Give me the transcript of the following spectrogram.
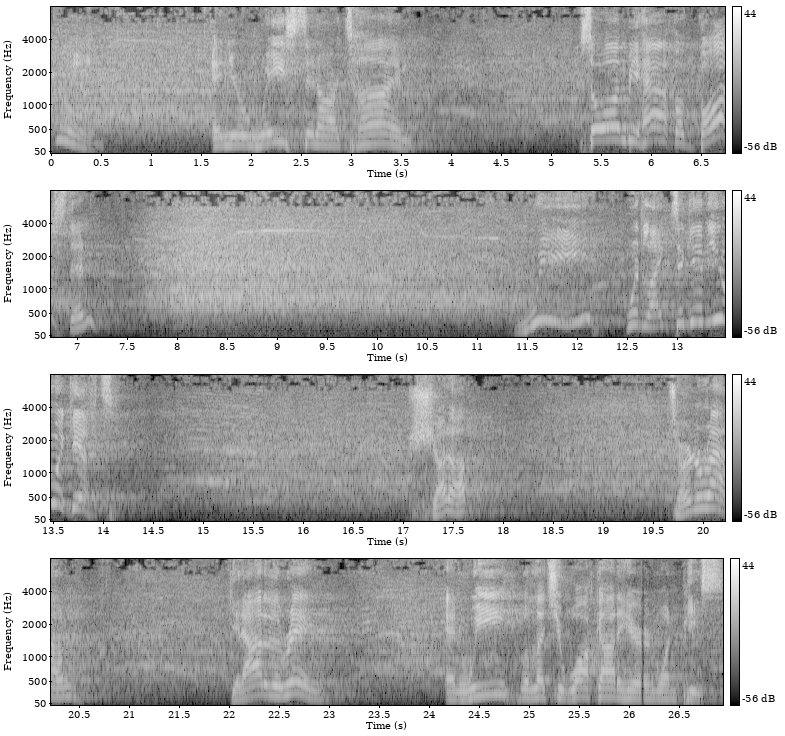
Hmm. And you're wasting our time. So, on behalf of Boston, we would like to give you a gift. Shut up. Turn around. Get out of the ring. And we will let you walk out of here in one piece.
